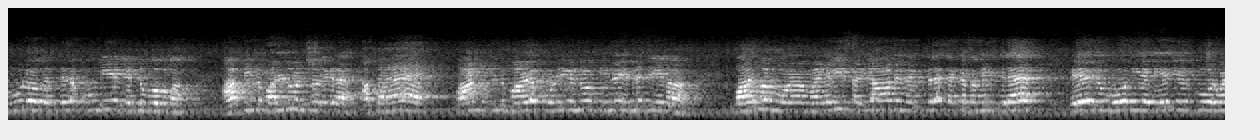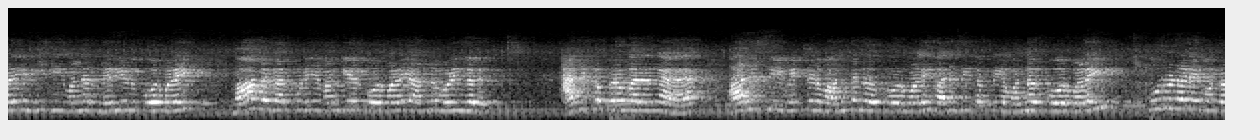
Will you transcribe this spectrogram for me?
பூலோகத்துல பூமியே கெட்டு போகுமா? அப்படின்னு வள்ளுவன் சொல்லுகிறார். அப்ப வானத்துல மழை பொழியணும் அப்படின்னா என்ன செய்யணும் பருவ ம- மழை சரியான நேரத்துல தக்க சமயத்துல வேதம் ஓதிய வேதியருக்கு ஒரு மழை நீதி மன்னர் நெறியனுக்கு ஒரு மழை மாக கற்புடைய மங்கையருக்கு ஒரு மழை அன்று பொழிந்தது அதுக்கப்புறம் பாருங்க அரிசி விட்டுடும் அந்தனருக்கு ஒரு மழை வரிசை தப்பிய மன்னருக்கு ஒரு மழை குருடனை கொன்ற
